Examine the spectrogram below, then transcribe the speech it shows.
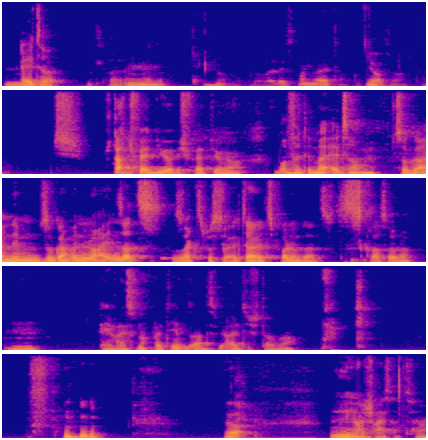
Mhm. älter. Mhm. Ja, mittlerweile ist man älter. Ja. gesagt, ja. Ich dachte, ich werde jü- ich werd jünger. Man wird immer älter. Sogar in dem, sogar wenn du nur einen Satz sagst, bist du älter als vor dem Satz. Das ist krass, oder? Mhm. Ey, weißt du noch bei dem Satz, wie alt ich da war? ja. Ja, ich weiß nicht, ja.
